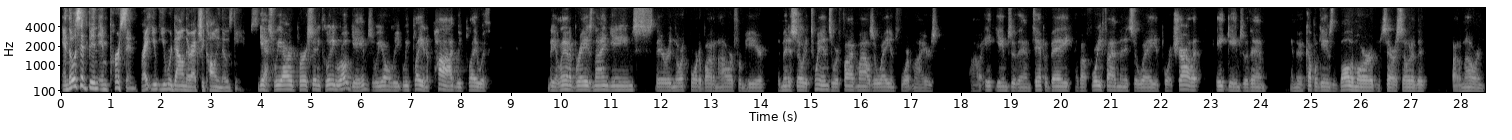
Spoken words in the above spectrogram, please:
and those have been in person, right? You you were down there actually calling those games. Yes, we are in person, including road games. We only we play in a pod. We play with the Atlanta Braves nine games. They're in North Port, about an hour from here. The Minnesota Twins, who are five miles away in Fort Myers uh, eight games with them. Tampa Bay, about 45 minutes away in Port Charlotte, eight games with them. And there are a couple games with Baltimore and Sarasota that about an hour and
